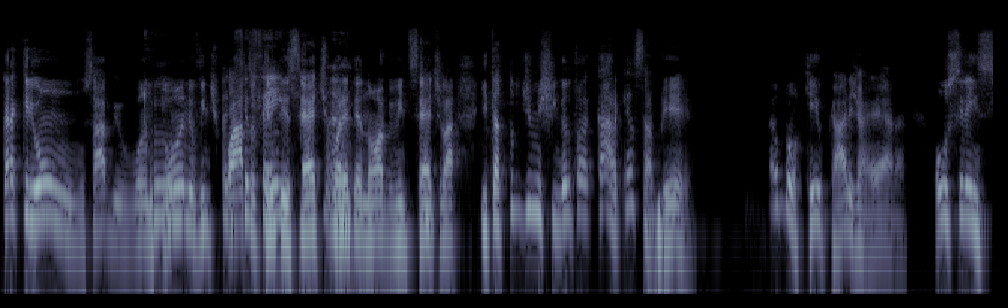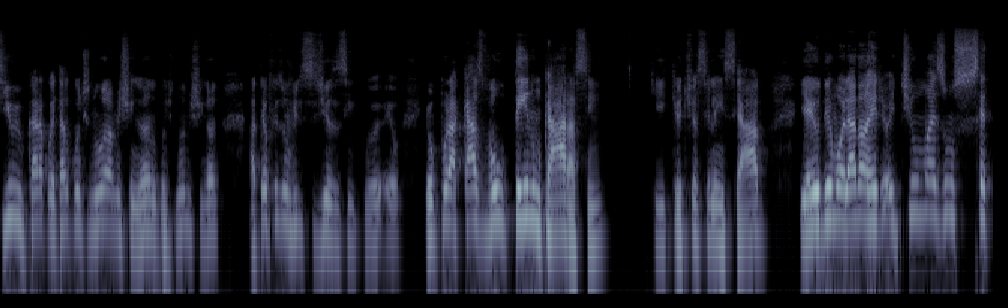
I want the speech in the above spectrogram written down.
o cara criou um, sabe, o Antônio, 24, 37, fake. 49, é. 27 lá, e tá tudo de me xingando. Fala, cara, quer saber? Aí eu bloqueio o cara e já era. Ou silencio e o cara, coitado, continua me xingando, continua me xingando. Até eu fiz um vídeo esses dias, assim, eu, eu, eu por acaso voltei num cara, assim, que, que eu tinha silenciado. E aí eu dei uma olhada na rede e tinha mais uns. Set...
